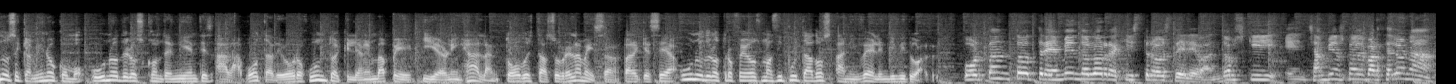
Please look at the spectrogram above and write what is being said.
abriéndose camino como uno de los contendientes a la bota de oro junto a Kylian Mbappé y Erling Haaland. Todo está sobre la mesa para que sea uno de los trofeos más disputados a nivel individual. Por tanto, tremendo los registros de Lewandowski en Champions con el Barcelona.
